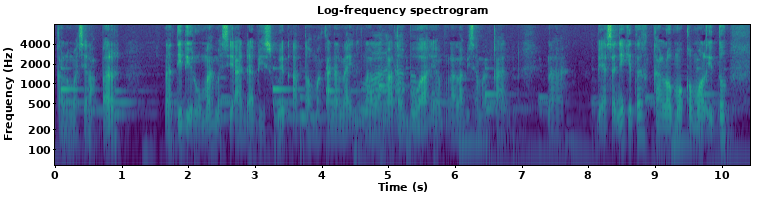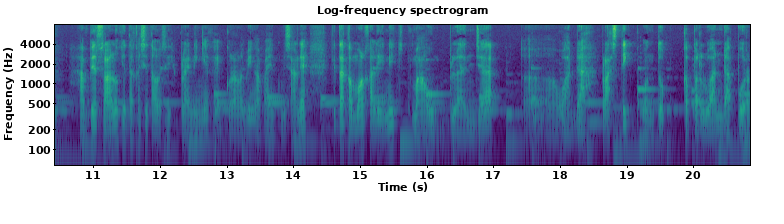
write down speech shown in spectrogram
Kalau masih lapar nanti di rumah masih ada biskuit atau makanan lain yang lala Buah atau buah yang lala bisa makan. Nah biasanya kita kalau mau ke mall itu hampir selalu kita kasih tahu sih planningnya kayak kurang lebih ngapain. Misalnya kita ke mall kali ini mau belanja uh, wadah plastik untuk keperluan dapur.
